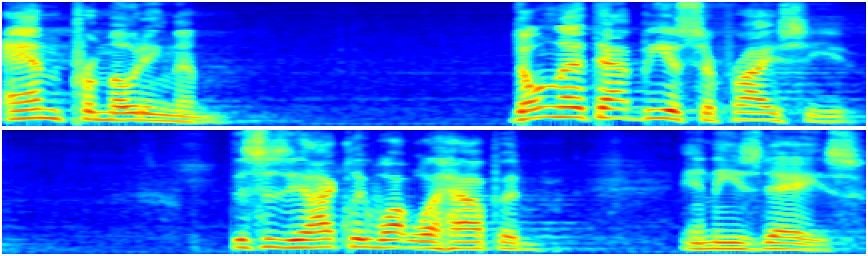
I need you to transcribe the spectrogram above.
and promoting them. Don't let that be a surprise to you. This is exactly what will happen in these days.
